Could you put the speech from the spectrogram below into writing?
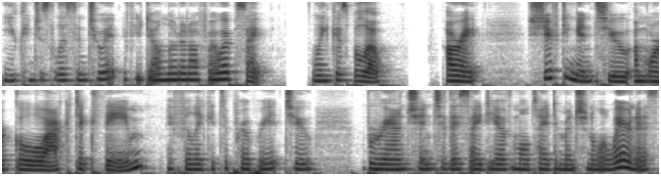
you can just listen to it if you download it off my website. Link is below. All right, shifting into a more galactic theme, I feel like it's appropriate to branch into this idea of multidimensional awareness.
